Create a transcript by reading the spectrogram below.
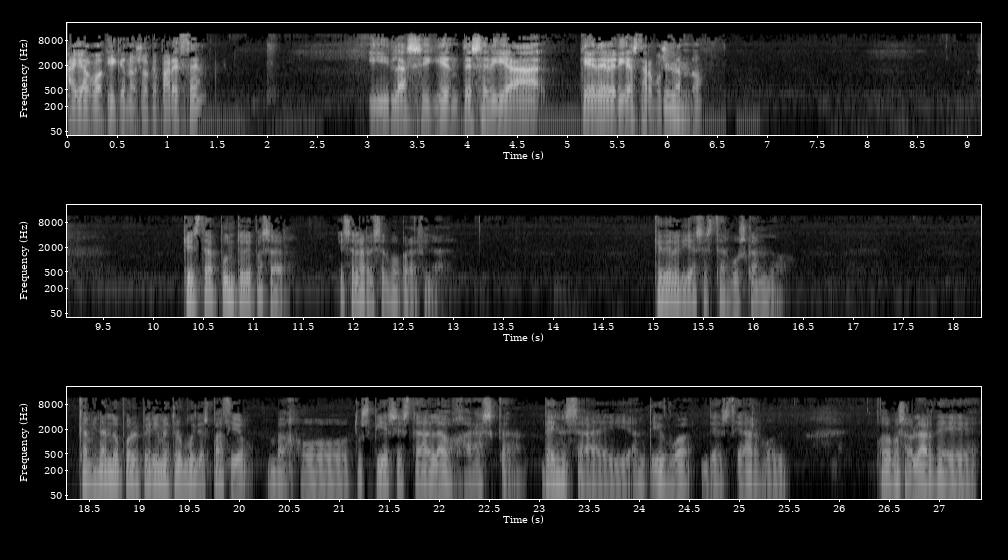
hay algo aquí que no es lo que parece. Y la siguiente sería, ¿qué debería estar buscando? ¿Qué está a punto de pasar? Esa la reservó para el final. ¿Qué deberías estar buscando? Caminando por el perímetro muy despacio, bajo tus pies está la hojarasca densa y antigua de este árbol. Podemos hablar de,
